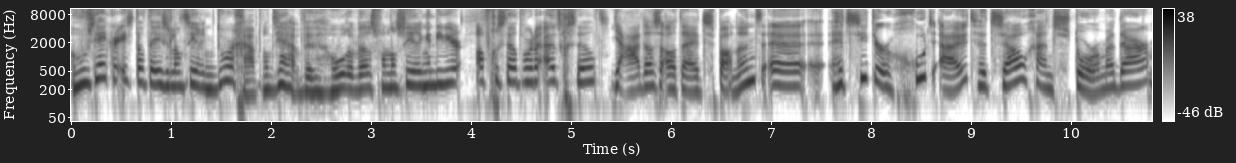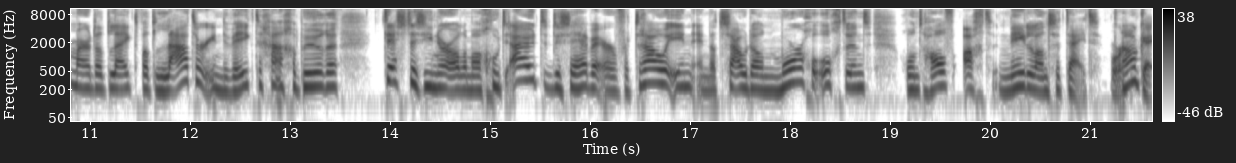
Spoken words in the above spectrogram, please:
Hoe zeker is dat deze lancering doorgaat? Want ja, we horen wel eens van lanceringen die weer afgesteld worden, uitgesteld. Ja, dat is altijd spannend. Uh, het ziet er goed uit. Het zou gaan stormen daar, maar dat lijkt wat later in de week te gaan gebeuren testen zien er allemaal goed uit. Dus ze hebben er vertrouwen in. En dat zou dan morgenochtend rond half acht Nederlandse tijd worden. Oké,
